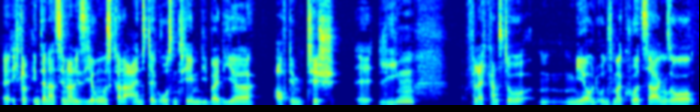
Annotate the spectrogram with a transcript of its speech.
Äh, ich glaube, Internationalisierung ist gerade eins der großen Themen, die bei dir auf dem Tisch äh, liegen vielleicht kannst du mir und uns mal kurz sagen, so,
